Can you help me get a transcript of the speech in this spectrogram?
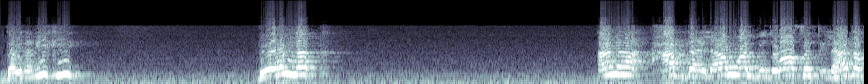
الديناميكي بيقول لك أنا هبدأ الأول بدراسة الهدف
